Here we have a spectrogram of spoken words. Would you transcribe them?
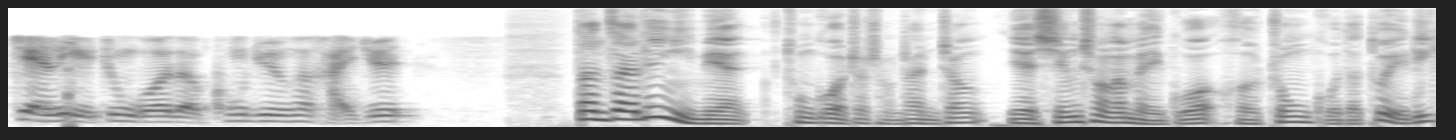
建立中国的空军和海军。但在另一面，通过这场战争也形成了美国和中国的对立。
